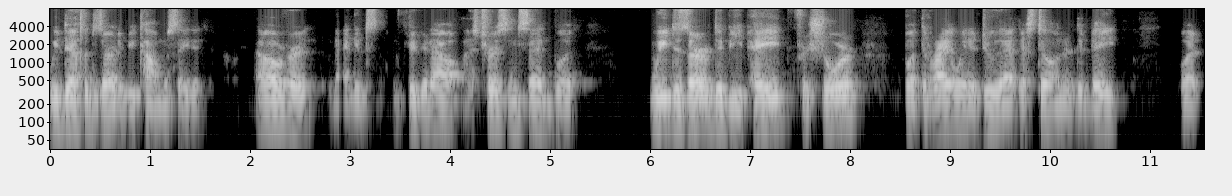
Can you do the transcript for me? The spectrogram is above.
we definitely deserve to be compensated. However, that gets figured out, as Tristan said, but we deserve to be paid for sure. But the right way to do that, they're still under debate. But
